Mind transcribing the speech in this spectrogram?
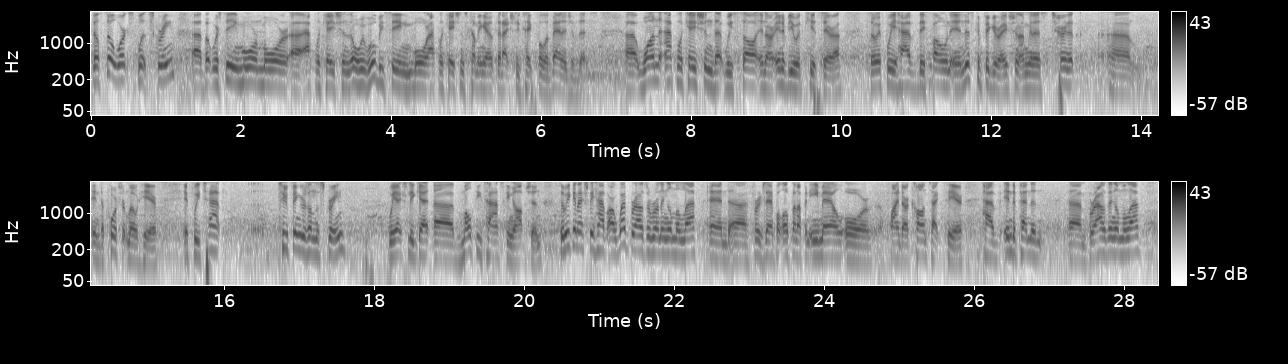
They'll still work split screen, uh, but we're seeing more and more uh, applications, or we will be seeing more applications coming out that actually take full advantage of this. Uh, one application that we saw in our interview with Kyocera, so if we have the phone in this configuration, I'm going to turn it uh, into portrait mode here. If we tap two fingers on the screen, we actually get a multitasking option. So we can actually have our web browser running on the left and, uh, for example, open up an email or find our contacts here, have independent um, browsing on the left,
